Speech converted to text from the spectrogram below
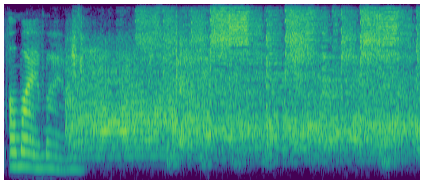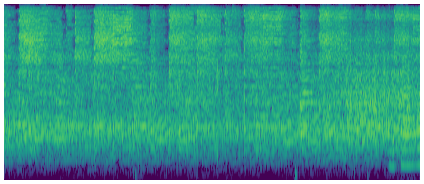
เอาใหม่ใหม่ใหม่ไปไป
